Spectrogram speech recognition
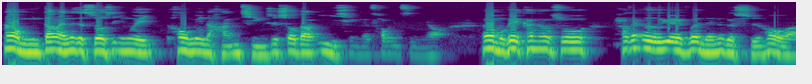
那我们当然那个时候是因为后面的行情是受到疫情的冲击哦。那我们可以看到说，它在二月份的那个时候啊，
